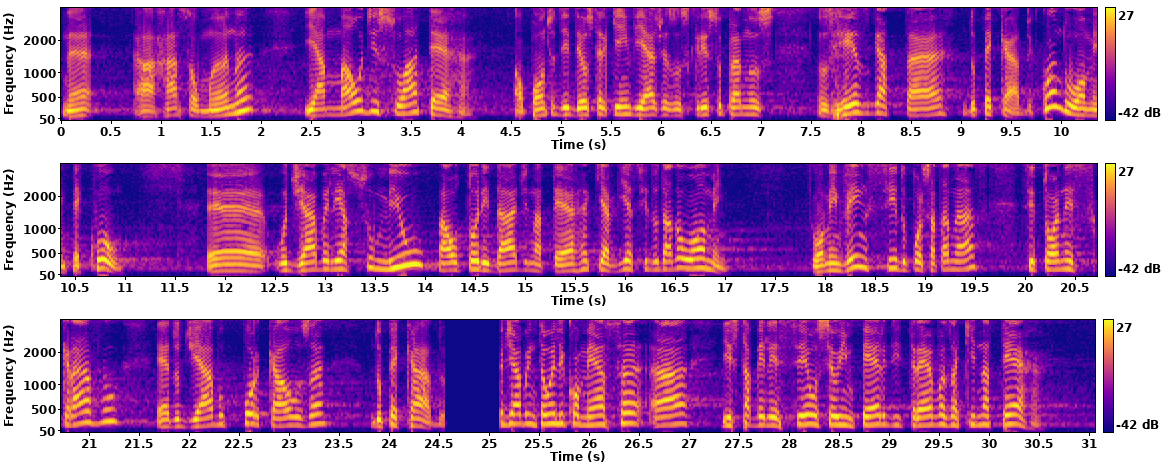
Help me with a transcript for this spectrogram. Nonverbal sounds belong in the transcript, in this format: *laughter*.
né? a raça humana e amaldiçoar a terra, ao ponto de Deus ter que enviar Jesus Cristo para nos nos resgatar do pecado. E quando o homem pecou, é, o diabo ele assumiu a autoridade na terra que havia sido dada ao homem. O homem vencido por Satanás se torna escravo é, do diabo por causa do pecado. O diabo então ele começa a estabelecer o seu império de trevas aqui na terra.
